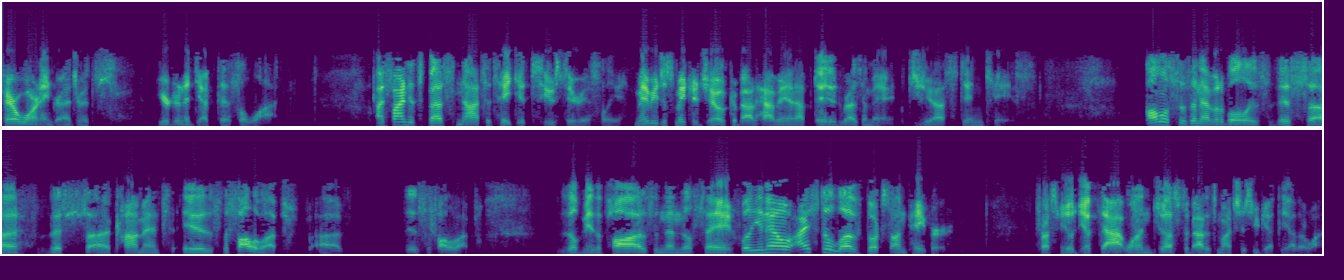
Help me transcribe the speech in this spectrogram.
Fair warning, graduates. You're going to get this a lot. I find it's best not to take it too seriously. Maybe just make a joke about having an updated resume, just in case. Almost as inevitable as this uh, this uh, comment is the follow-up. Uh, is the follow-up. There'll be the pause, and then they'll say, "Well, you know, I still love books on paper." Trust me, you'll get that one just about as much as you get the other one.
